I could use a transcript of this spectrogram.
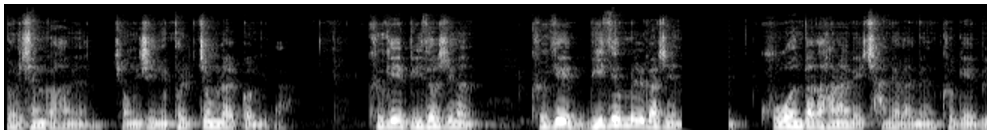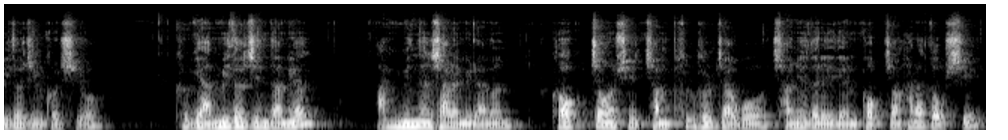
그걸 생각하면 정신이 벌쩍 날 겁니다. 그게 믿어지는, 그게 믿음을 가진 구원받아 하나님의 자녀라면 그게 믿어질 것이요. 그게 안 믿어진다면, 안 믿는 사람이라면 걱정 없이 잠 풀풀 자고 자녀들에 대한 걱정 하나도 없이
